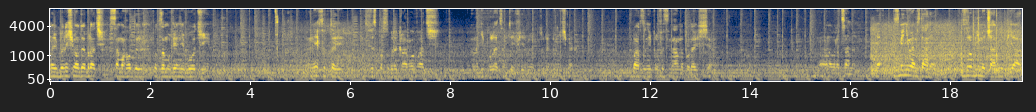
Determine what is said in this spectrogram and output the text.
No i byliśmy odebrać samochody pod zamówienie w Łodzi. Nie chcę tutaj w zły sposób reklamować, ale nie polecam tej firmy, w której byliśmy. Bardzo nieprofesjonalne podejście. wracamy. Ja zmieniłem zdanie. Zrobimy czarny PR.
